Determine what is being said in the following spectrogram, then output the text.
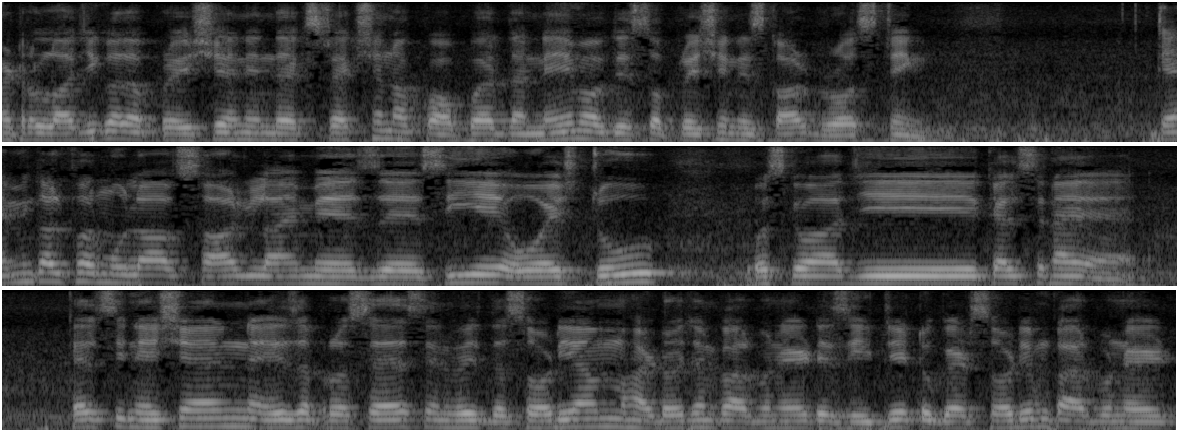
metrological operation in the extraction of copper. The name of this operation is called roasting. Chemical formula of salt lime is uh, CaOH2. उसके बाद जी कैल्सिना Calcination is a process in which the sodium hydrogen carbonate is heated to get sodium carbonate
